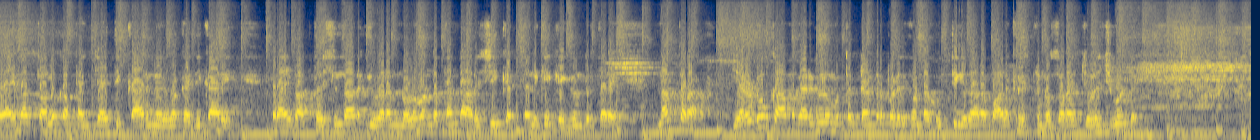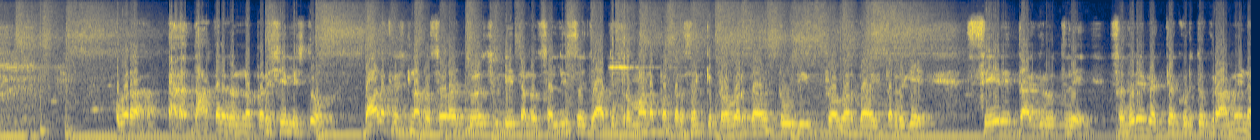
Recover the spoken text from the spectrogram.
ರಾಯಬಾಗ್ ತಾಲೂಕಾ ಪಂಚಾಯಿತಿ ಕಾರ್ಯನಿರ್ವಾಹಕ ಅಧಿಕಾರಿ, ರಾಯಬಾಗ್ ತಹಶೀಲ್ದಾರ್ ಇವರನ್ನೊಳಗೊಂಡ ತಂಡ ಅರಸಿ ಕೆ- ತನಿಖೆ ಕೈಗೊಂಡಿರ್ತಾರೆ ನಂತರ ಎರಡೂ ಕಾಮಗಾರಿಗಳು ಮತ್ತು ಟೆಂಡರ್ ಪಡೆದುಕೊಂಡ ಗುತ್ತಿಗೆದಾರ ಬಾಲಕೃಷ್ಣ ಬಸವರಾಜ್ ಚುಳಚಿಗೊಂಡು ಅವರ ದಾಖಲೆಗಳನ್ನು ಪರಿಶೀಲಿಸಿದ್ದು ಬಾಲಕೃಷ್ಣ ಬಸವರಾಜ್ ತುಳಸಿಗುಡಿ ತನ್ನ ಸಲ್ಲಿಸಿದ ಜಾತಿ ಪ್ರಮಾಣ ಪತ್ರ ಸಂಖ್ಯೆ ಪ್ರವರ್ಗ ಟು ಬಿ ಪ್ರವರ್ಗ ಇತರರಿಗೆ ಸೇರಿದ್ದಾಗಿರುತ್ತದೆ. ಸದರಿ ವ್ಯಕ್ತಿಯ ಕುರಿತು ಗ್ರಾಮೀಣ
